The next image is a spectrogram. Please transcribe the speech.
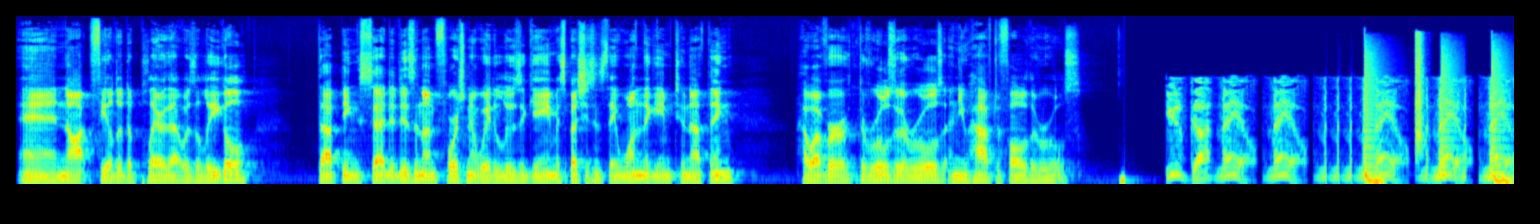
and not fielded a player that was illegal. That being said, it is an unfortunate way to lose a game, especially since they won the game 2 0. However, the rules are the rules, and you have to follow the rules. You've got mail, mail, mail, mail, mail,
